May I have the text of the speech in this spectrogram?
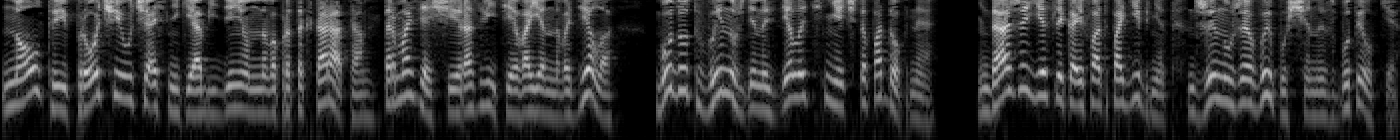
Нолт и прочие участники Объединенного протектората, тормозящие развитие военного дела, будут вынуждены сделать нечто подобное. Даже если Кайфат погибнет, Джин уже выпущен из бутылки.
